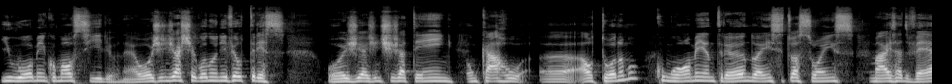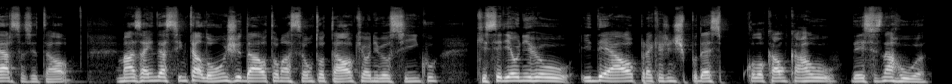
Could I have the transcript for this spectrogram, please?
e o homem como auxílio. Né? Hoje a gente já chegou no nível 3. Hoje a gente já tem um carro uh, autônomo com o homem entrando aí em situações mais adversas e tal, mas ainda assim está longe da automação total, que é o nível 5, que seria o nível ideal para que a gente pudesse colocar um carro desses na rua.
